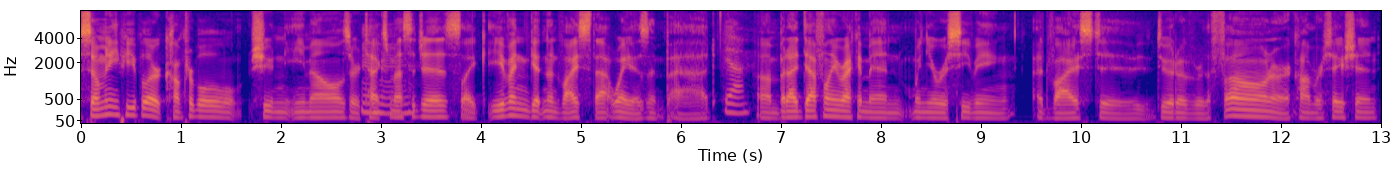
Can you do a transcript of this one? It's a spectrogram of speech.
so many people are comfortable shooting emails or text Mhm. messages. Like, even getting advice that way isn't bad. Yeah. Um, but I definitely recommend when you're receiving advice to do it over the phone or a conversation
